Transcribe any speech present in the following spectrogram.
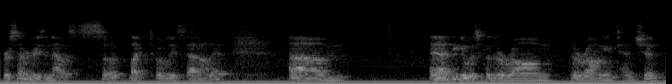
for some reason I was so like totally set on it, um, and I think it was for the wrong the wrong intention.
